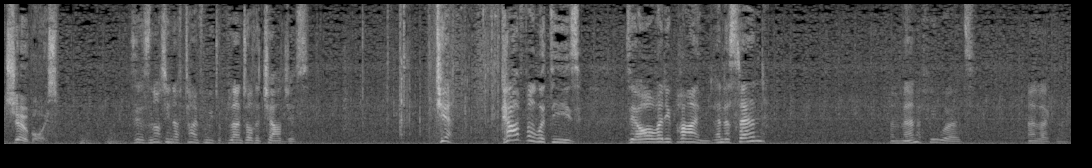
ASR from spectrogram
Good show, boys. There's not enough time for me to plant all the charges. Tiens, careful with these. They're already primed, understand? A man a few words. I like that.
